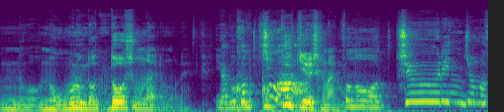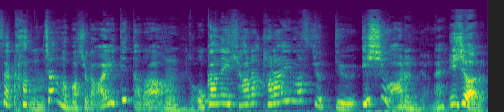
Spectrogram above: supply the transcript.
うん、の俺もどうしようもないの、もうね。こっちは。その、駐輪場のさ、かっちゃんの場所が空いてたら、うんお金払払いますよっていう意思はあるんだよね。意思はある。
